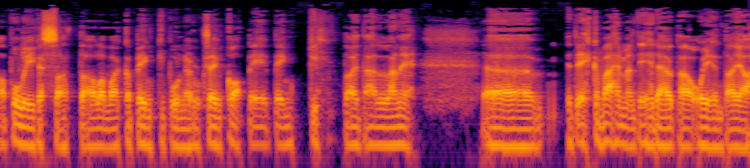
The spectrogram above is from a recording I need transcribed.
apuliike saattaa olla vaikka penkkipunnerukseen kapea penkki tai tällainen. että ehkä vähemmän tehdään jotain ojenta ja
